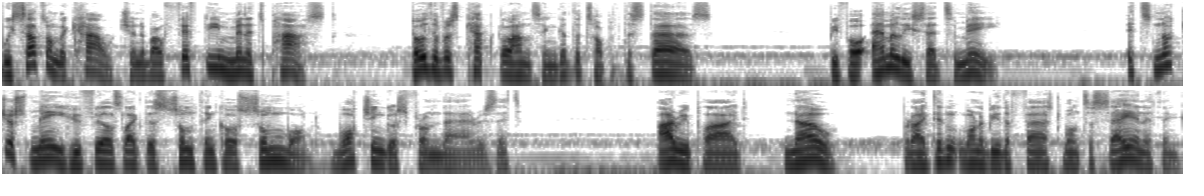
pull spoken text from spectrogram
We sat on the couch and about 15 minutes passed. Both of us kept glancing at the top of the stairs. Before Emily said to me, It's not just me who feels like there's something or someone watching us from there, is it? I replied, No, but I didn't want to be the first one to say anything.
